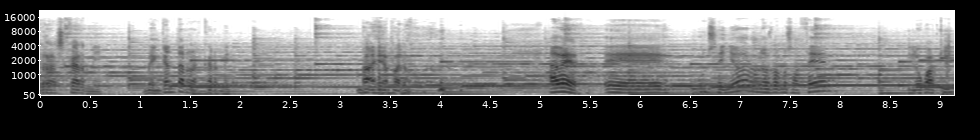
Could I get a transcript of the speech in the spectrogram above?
Rascarme. Me encanta rascarme. Vaya paro. a ver, eh, un señor nos vamos a hacer. Y luego aquí.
